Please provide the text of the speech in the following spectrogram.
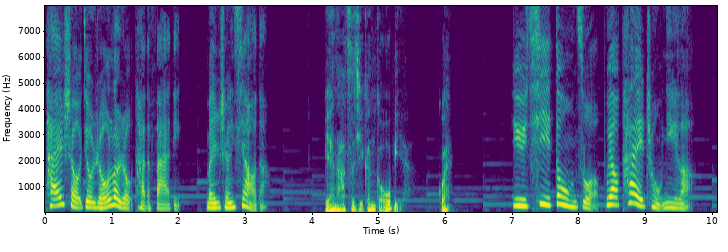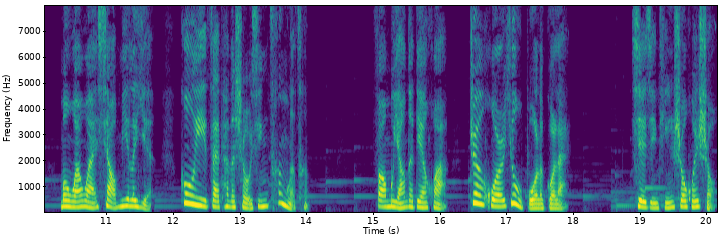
抬手就揉了揉他的发顶，闷声笑道：“别拿自己跟狗比，乖。”语气动作不要太宠溺了。孟婉婉笑眯了眼。故意在他的手心蹭了蹭，方牧阳的电话这会儿又拨了过来。谢景亭收回手，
